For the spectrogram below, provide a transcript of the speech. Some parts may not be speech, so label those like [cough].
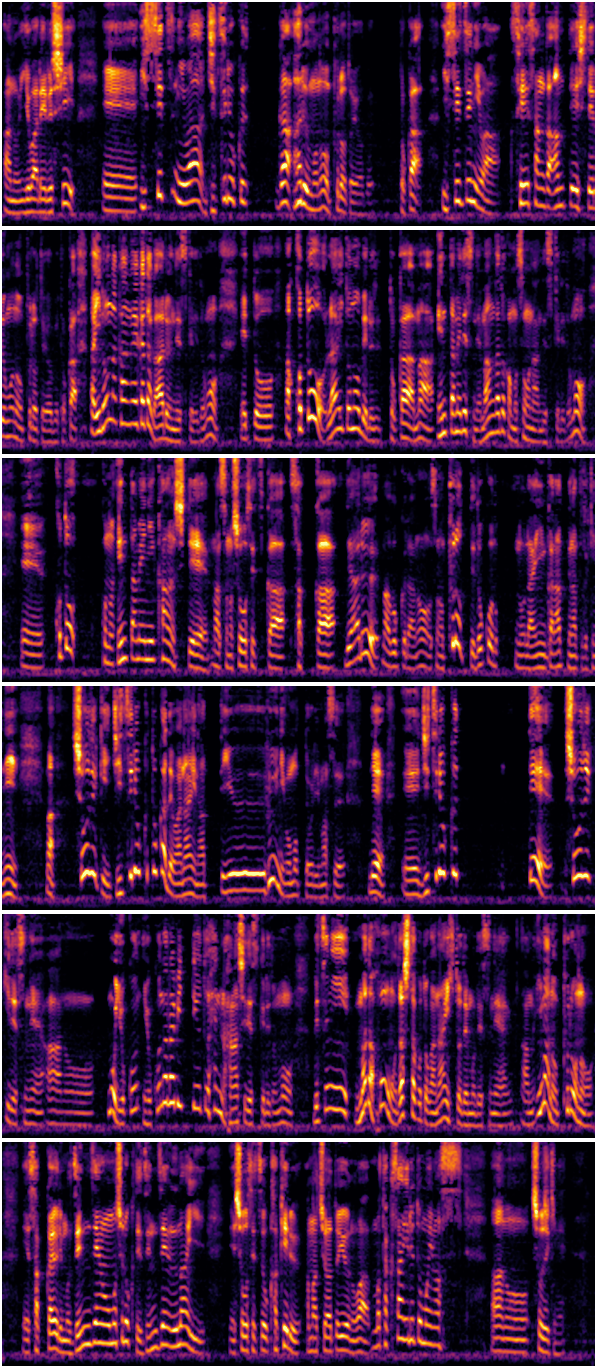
あの言われるし、えー一説には実力があるものをプロと呼ぶとか、一説には生産が安定しているものをプロと呼ぶとか、まあ、いろんな考え方があるんですけれども、えっと、まあ、ことをライトノベルとか、まあ、エンタメですね、漫画とかもそうなんですけれども、えーこと、このエンタメに関して、まあ、その小説家、作家である、まあ、僕らの、そのプロってどこのラインかなってなった時に、まあ、正直実力とかではないなっていうふうに思っております。で、えー実力って正直ですね、あの、もう横、横並びっていうと変な話ですけれども、別にまだ本を出したことがない人でもですね、あの、今のプロの作家よりも全然面白くて全然うまい小説を書けるアマチュアというのは、まあ、たくさんいると思います。あの、正直ね。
